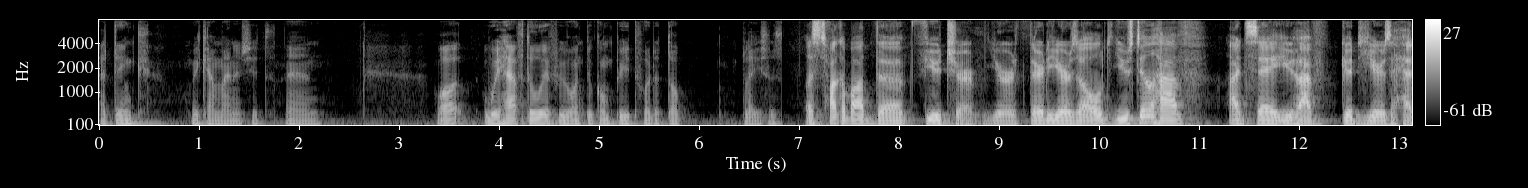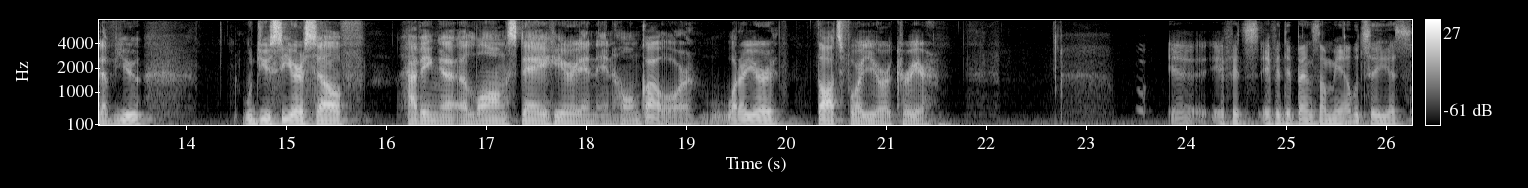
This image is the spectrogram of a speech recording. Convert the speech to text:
I think we can manage it. And well, we have to if we want to compete for the top places. Let's talk about the future. You're 30 years old. You still have, I'd say, you have good years ahead of you would you see yourself having a, a, long stay here in, in Honka, or what are your thoughts for your career? Uh, if it's if it depends on me, I would say yes,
